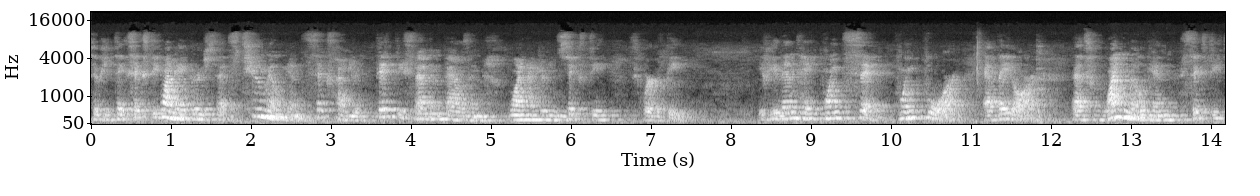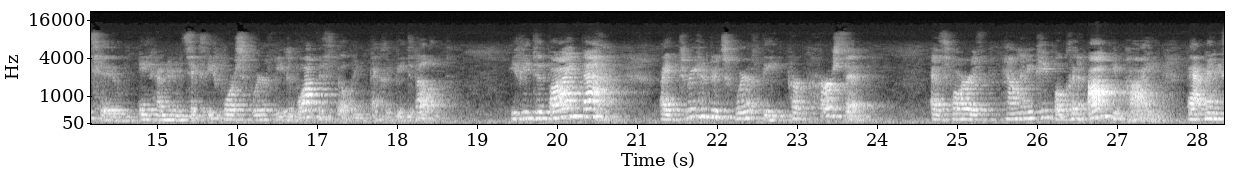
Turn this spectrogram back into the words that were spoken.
So if you take 61 acres, that's 2,657,160 square feet. If you then take 0.6, 0.4 FAR, that's 1,062,864 square feet of office building that could be developed. If you divide that by 300 square feet per person, as far as how many people could occupy that many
